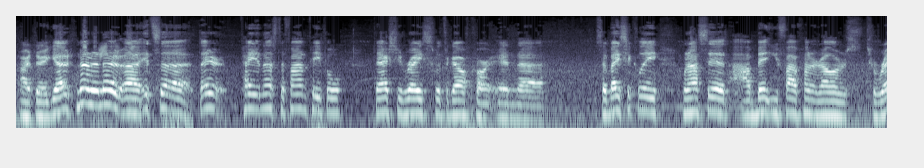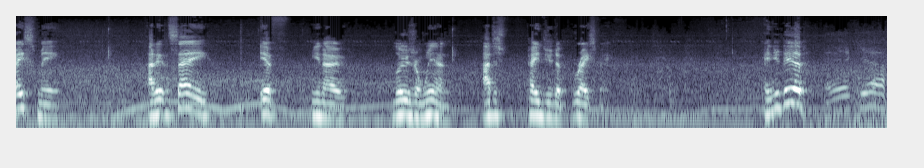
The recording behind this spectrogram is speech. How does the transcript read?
All right, there you go. No, no, no. Uh, it's uh, they're paying us to find people to actually race with the golf cart, and uh, so basically, when I said I bet you five hundred dollars to race me, I didn't say if you know lose or win. I just paid you to race me, and you did. Heck yeah.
